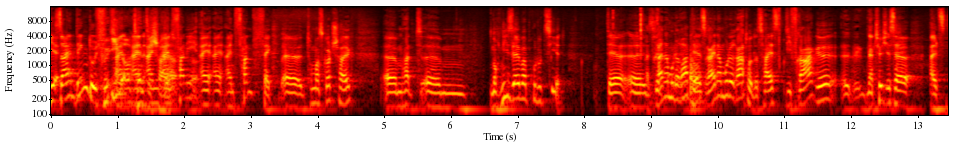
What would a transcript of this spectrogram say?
hier- sein Ding durchgeführt. ihn ein, ein, authentisch ein, ein, halt. funny, ein, ein, ein Fun Fact: äh, Thomas Gottschalk ähm, hat ähm, noch nie selber produziert. Der, äh, Als reiner Moderator? Der ist reiner Moderator. Das heißt, die Frage, äh, natürlich ist er als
